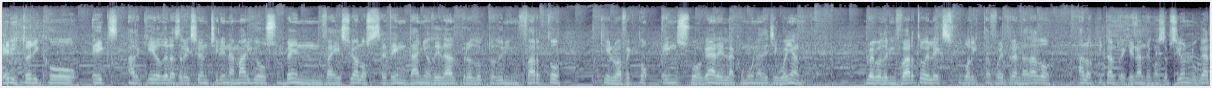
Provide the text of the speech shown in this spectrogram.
El histórico ex arquero de la selección chilena Mario Ben falleció a los 70 años de edad producto de un infarto que lo afectó en su hogar en la comuna de Chihuayante. Luego del infarto, el ex futbolista fue trasladado al Hospital Regional de Concepción, lugar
